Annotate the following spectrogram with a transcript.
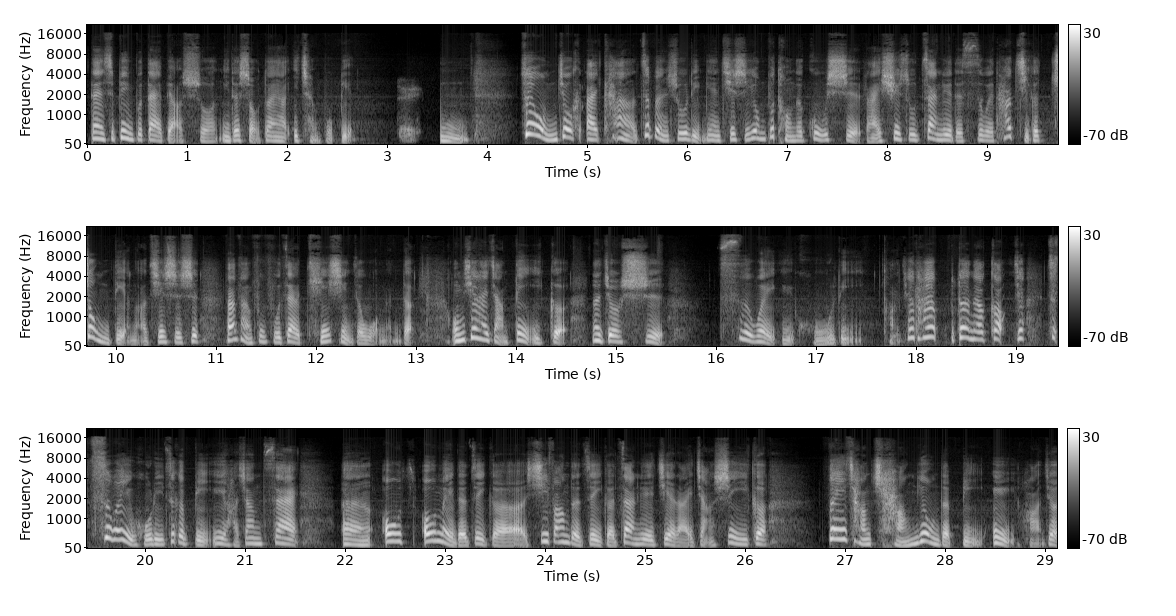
但是并不代表说你的手段要一成不变。对，嗯，所以我们就来看啊，这本书里面其实用不同的故事来叙述战略的思维，它有几个重点啊，其实是反反复复在提醒着我们的。我们先来讲第一个，那就是刺猬与狐狸。好，就他不断的要告，就这刺猬与狐狸这个比喻，好像在嗯欧欧美的这个西方的这个战略界来讲，是一个。非常常用的比喻，哈，叫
